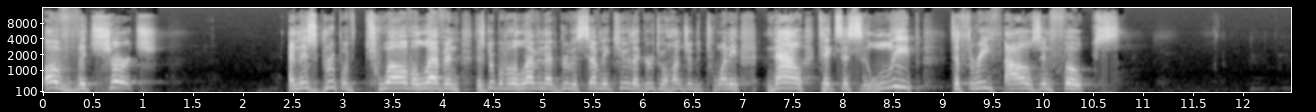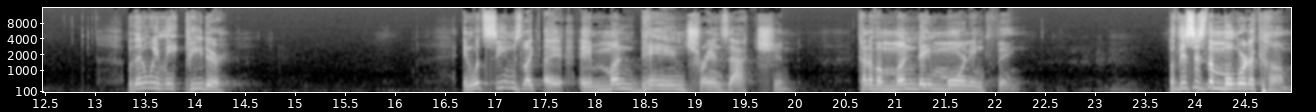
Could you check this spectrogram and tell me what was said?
of the church. And this group of 12, 11, this group of 11 that grew to 72, that grew to 120, now takes this leap to 3,000 folks. But then we meet Peter in what seems like a, a mundane transaction, kind of a Monday morning thing. But this is the more to come.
